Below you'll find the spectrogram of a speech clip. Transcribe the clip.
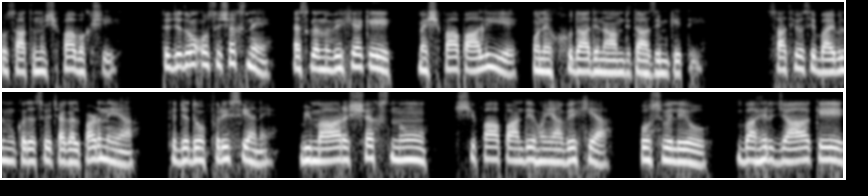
ਉਸ ਹੱਥ ਨੂੰ ਸ਼ਿਫਾ ਬਖਸ਼ੀ ਤੇ ਜਦੋਂ ਉਸ ਸ਼ਖਸ ਨੇ ਇਸ ਗੱਲ ਨੂੰ ਵੇਖਿਆ ਕਿ ਮੈਂ ਸ਼ਿਫਾ ਪਾ ਲਈ ਏ ਉਹਨੇ ਖੁਦਾ ਦੇ ਨਾਮ ਦੀ ਤਾਜ਼ੀਮ ਕੀਤੀ ਸਾਥੀਓ ਅਸੀਂ ਬਾਈਬਲ ਮੁਕੱਦਸ ਵਿੱਚ ਇਹ ਗੱਲ ਪੜ੍ਹਨੇ ਆ ਕਿ ਜਦੋਂ ਫਰੀਸੀਆਂ ਨੇ ਬਿਮਾਰ ਸ਼ਖਸ ਨੂੰ ਸ਼ਿਫਾ ਪਾਉਂਦੇ ਹੋਇਆਂ ਵੇਖਿਆ ਉਸ ਵੇਲੇ ਉਹ ਬਾਹਰ ਜਾ ਕੇ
